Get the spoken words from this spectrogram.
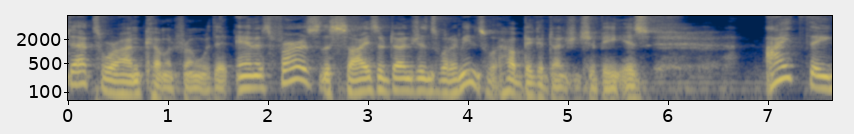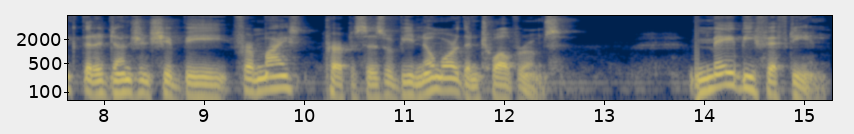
that's where I'm coming from with it. And as far as the size of dungeons, what I mean is how big a dungeon should be is I think that a dungeon should be, for my purposes, would be no more than 12 rooms, maybe 15.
